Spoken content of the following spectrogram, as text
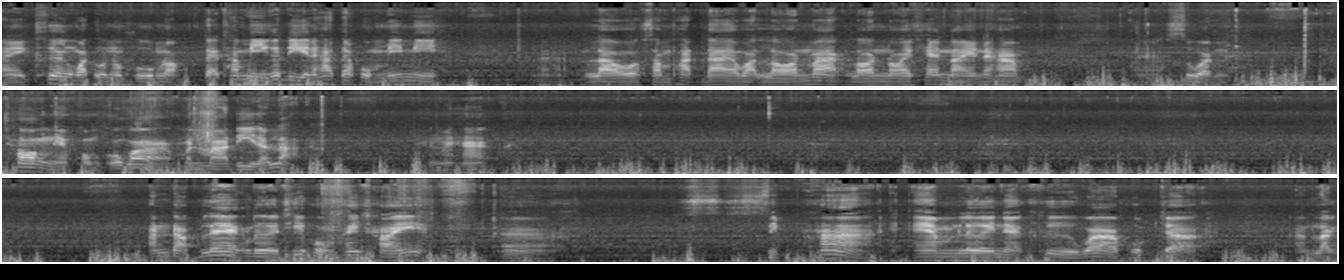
ไอ้เครื่องวัดอุณหภูมิหรอก แต่ถ้ามีก็ดีนะครับ แต่ผมไม่มีเราสัมผัสได้ว่าร้อนมากร้อนน้อยแค่ไหนนะครับ ส่วนช่องเนี่ยผมก็ว่ามันมาดีแล้วล่ะ เห็นไหมฮะอันดับแรกเลยที่ผมให้ใช้อ่า15 แอมป์เลยเนี่ย คือว่าผมจะ หลัง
